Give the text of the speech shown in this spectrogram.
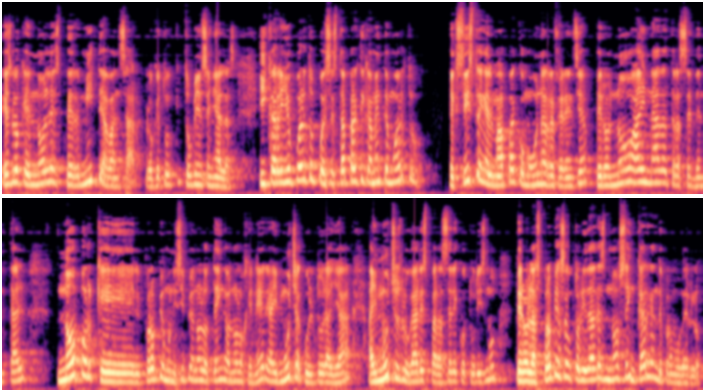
es lo que no les permite avanzar, lo que tú, tú bien señalas. Y Carrillo Puerto, pues está prácticamente muerto. Existe en el mapa como una referencia, pero no hay nada trascendental no porque el propio municipio no lo tenga o no lo genere, hay mucha cultura allá, hay muchos lugares para hacer ecoturismo, pero las propias autoridades no se encargan de promoverlo.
